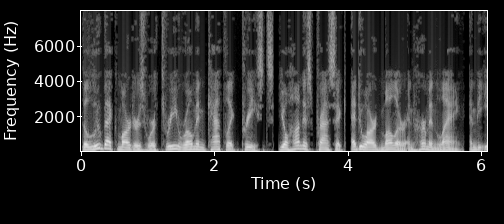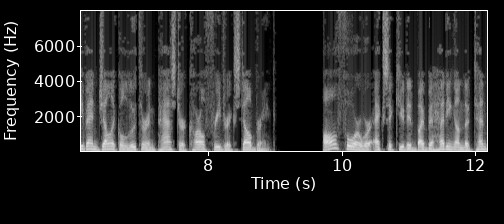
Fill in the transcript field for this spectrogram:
The Lübeck martyrs were three Roman Catholic priests, Johannes Prassek, Eduard Müller and Hermann Lang, and the evangelical Lutheran pastor Karl Friedrich Stellbrink. All four were executed by beheading on 10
